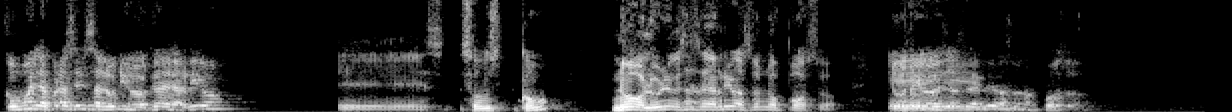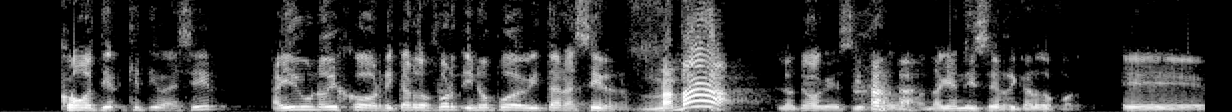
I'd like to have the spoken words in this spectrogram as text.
¿Cómo es la frase esa? Lo único que cae de arriba. Eh, son, ¿Cómo? No, lo único que se hace de arriba son los pozos. Lo único que se hace de arriba son los pozos. ¿Cómo ¿Qué te iba a decir? Ahí uno dijo Ricardo Ford y no puedo evitar decir ¡Mamá! Lo tengo que decir, perdón, cuando alguien dice Ricardo Ford. Eh,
